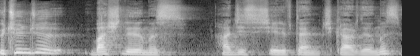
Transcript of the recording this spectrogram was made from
Üçüncü başlığımız, hadis-i şeriften çıkardığımız,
